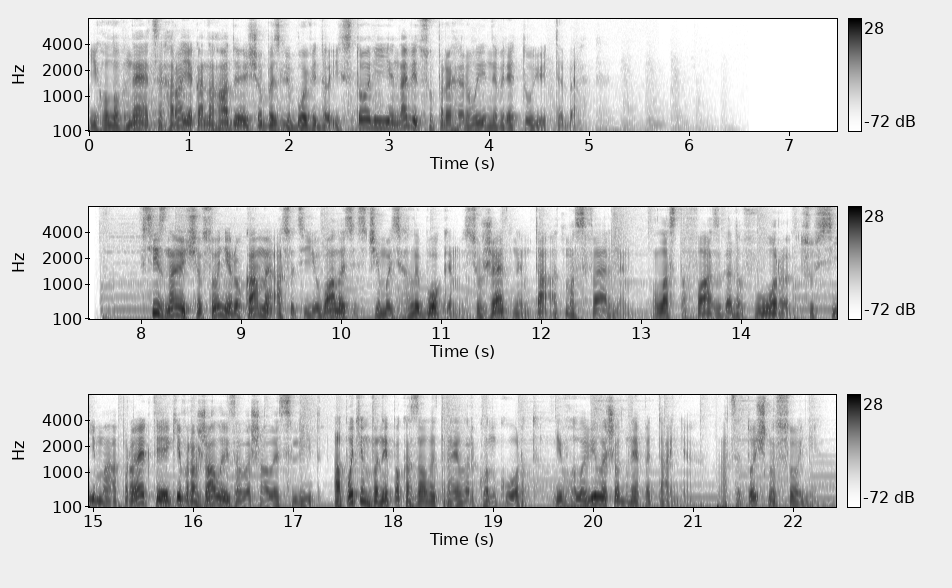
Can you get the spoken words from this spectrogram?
І головне, це гра, яка нагадує, що без любові до історії навіть супергерої не врятують тебе. Всі знають, що Sony роками асоціювалась з чимось глибоким, сюжетним та атмосферним. Last of Us, God of War, Tsushima – проекти, які вражали і залишали слід. А потім вони показали трейлер Concord, і в голові лише одне питання: а це точно Sony?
